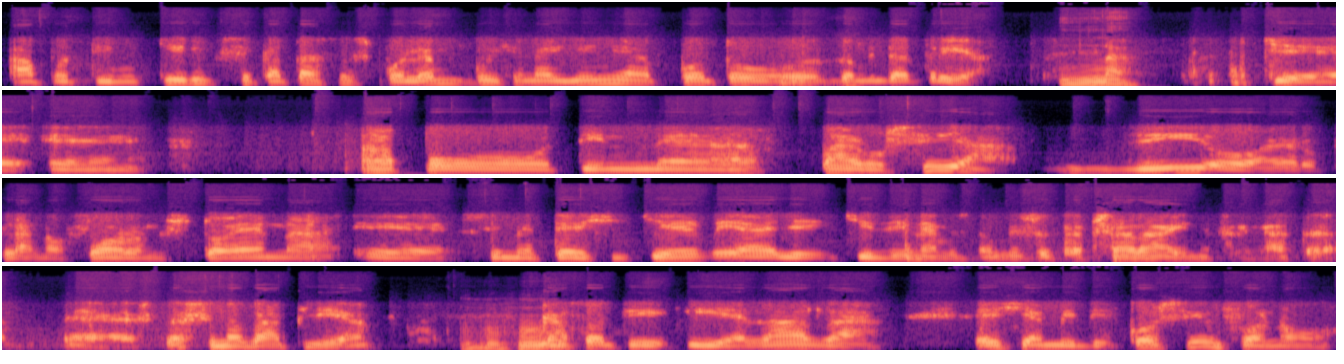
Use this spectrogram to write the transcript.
από την κήρυξη κατάστασης πολέμου που είχε να γίνει από το 1973 ναι. και ε, από την ε, παρουσία δύο αεροπλανοφόρων στο ένα ε, συμμετέχει και μια ελληνική δύναμη, νομίζω τα ψαρά είναι φρεγάτα ε, στα συνοδά καθότι η Ελλάδα έχει αμυντικό σύμφωνο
